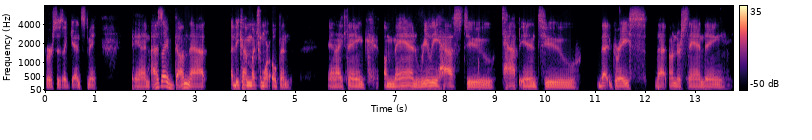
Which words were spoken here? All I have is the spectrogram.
versus against me. And as I've done that, I become much more open. And I think a man really has to tap into that grace, that understanding,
